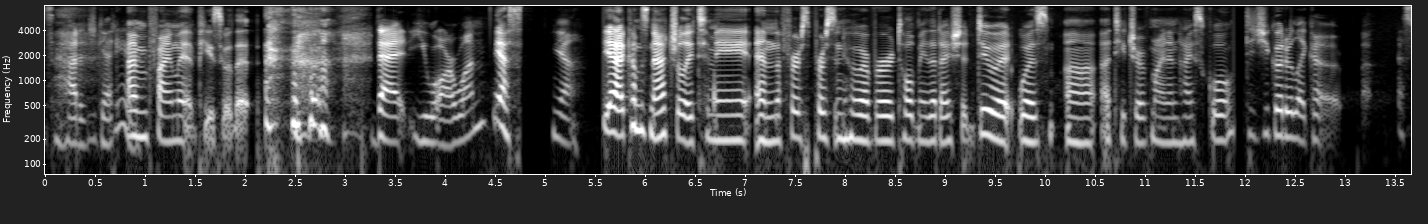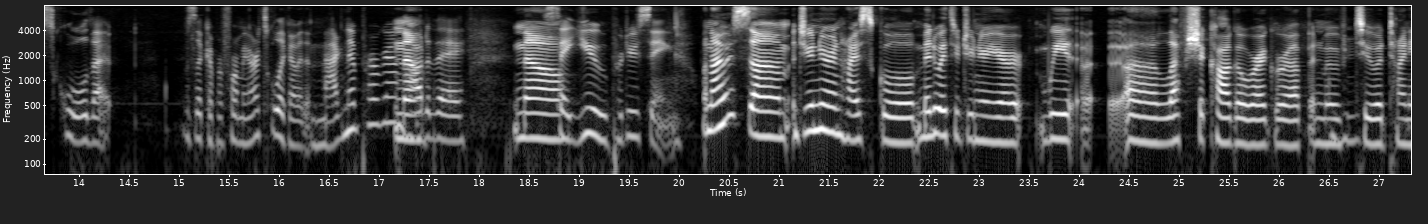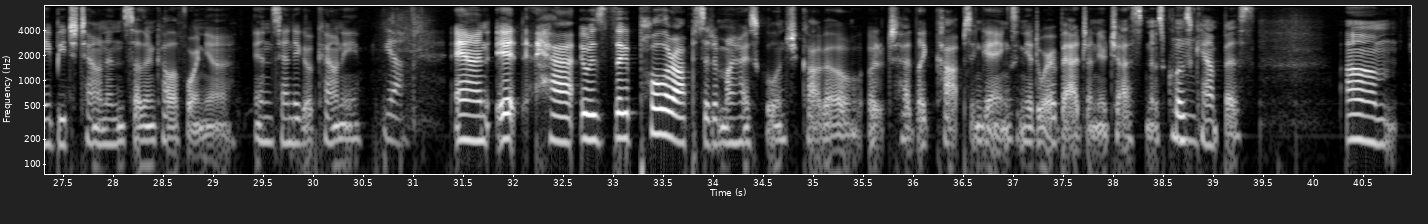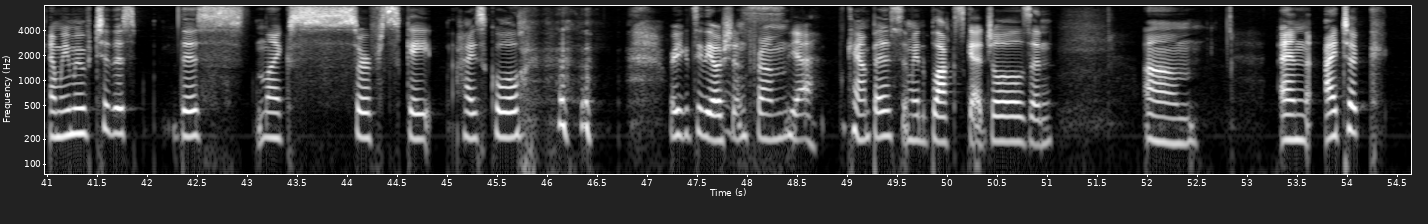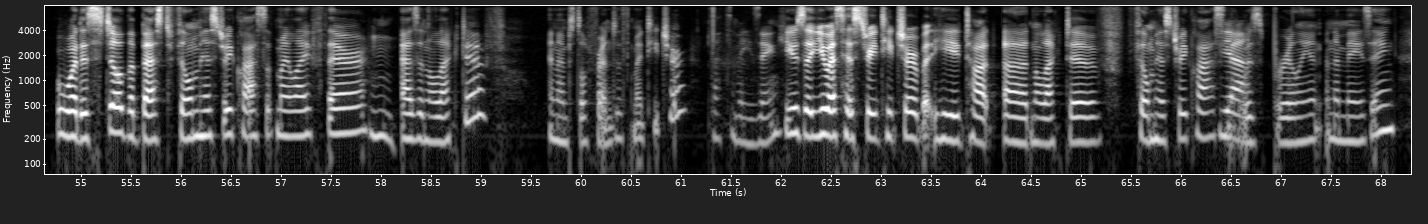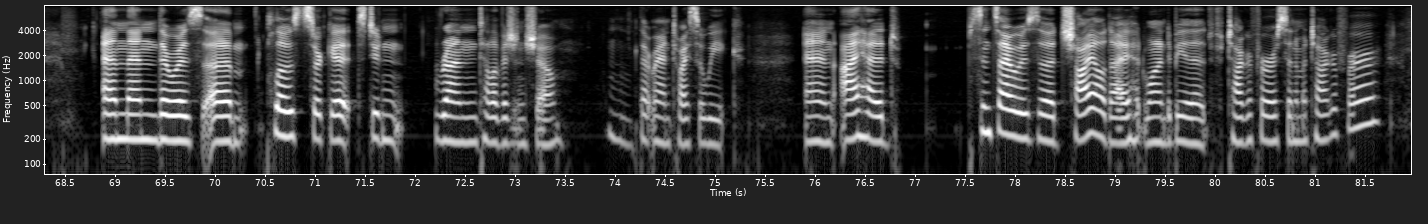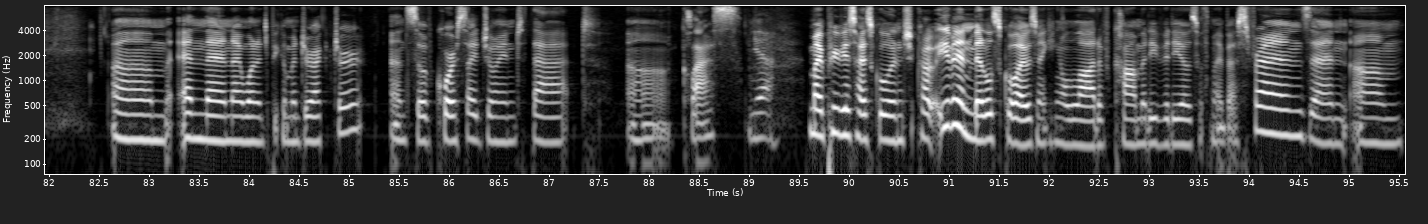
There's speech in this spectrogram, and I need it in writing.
So how did you get here? I'm finally at peace with it. that you are one. yes. Yeah. Yeah, it comes naturally to me. And the first person who ever told me that I should do it was uh, a teacher of mine in high school. Did you go to like a a school that was like a performing arts school, like a, magnet program? No. How do they No. say you producing? When I was um, a junior in high school, midway through junior year, we uh, uh, left Chicago, where I grew up, and moved Mhm. to a tiny beach town in Southern California in San Diego County. Yeah. And it had it was the polar opposite of my high school in Chicago, which had like cops and gangs, and you had to wear a badge on your chest, and it was closed Mm. campus. Um, and we moved to this this like surf skate high school, where you could see the ocean It's- from yeah. campus and we had block schedules and um and I took what is still the best film history class of my life there Mm. as an elective and I'm still friends with my teacher. That's amazing. He was a US history teacher but he taught uh, an elective film history class and Yeah. it was brilliant and amazing. And then there was um closed circuit student run television show Mhm. that ran twice a week. And I had, since I was a child, I had wanted to be a photographer or cinematographer. Um, and then I wanted to become a director. And so, of course, I joined that uh, class. Yeah. My previous high school in Chicago, even in middle school, I was making a lot of comedy videos with my best friends and um,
